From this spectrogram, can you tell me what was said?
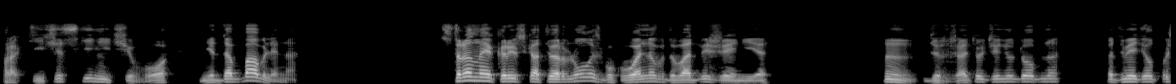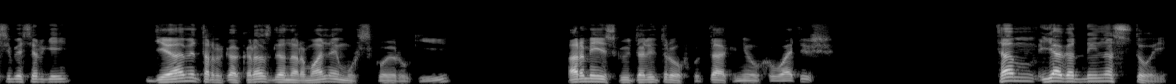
практически ничего не добавлено. Странная крышка отвернулась буквально в два движения. «Хм, держать очень удобно», — отметил про себя Сергей. «Диаметр как раз для нормальной мужской руки. Армейскую-то литровку так не ухватишь». Там ягодный настой,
